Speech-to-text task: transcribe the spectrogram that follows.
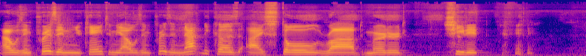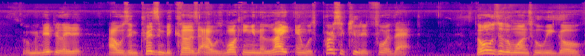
I was in prison and you came to me. I was in prison not because I stole, robbed, murdered, cheated, or manipulated. I was in prison because I was walking in the light and was persecuted for that. Those are the ones who we go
